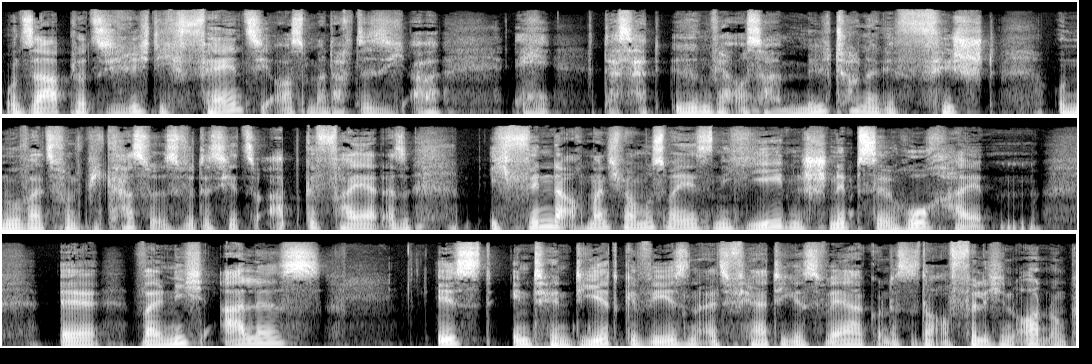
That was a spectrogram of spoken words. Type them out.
und sah plötzlich richtig fancy aus. Man dachte sich, aber ey, das hat irgendwer aus einer Mülltonne gefischt und nur weil es von Picasso ist, wird das jetzt so abgefeiert. Also ich finde auch manchmal muss man jetzt nicht jeden Schnipsel hochhypen, äh, weil nicht alles ist intendiert gewesen als fertiges Werk und das ist doch auch völlig in Ordnung.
